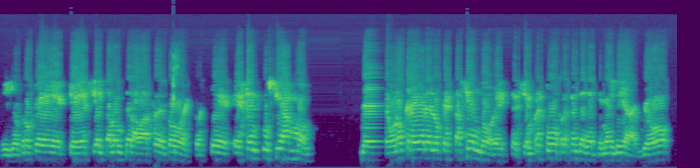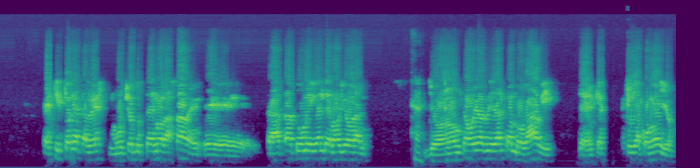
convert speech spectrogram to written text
Y yo creo que, que es ciertamente la base de todo esto es que ese entusiasmo de uno creer en lo que está haciendo este siempre estuvo presente desde el primer día. Yo esta historia tal vez muchos de ustedes no la saben eh, trata tú Miguel de no llorar. Yo nunca voy a olvidar cuando Gaby que es el que estudia con ellos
